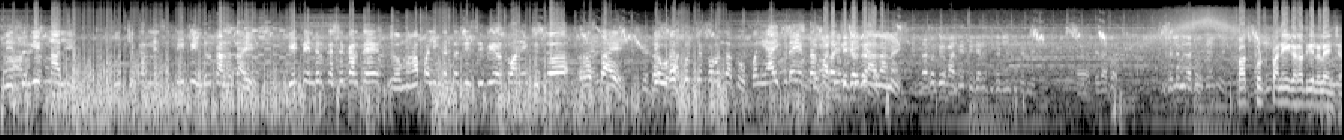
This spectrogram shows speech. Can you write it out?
नैसर्गिक नाले स्वच्छ करण्यासाठी टेंडर काढत आहे. ते टेंडर कसे काढते? महापालिकेचा जेसीबी येतो आणि जिथं रस्ता आहे. तेवढं स्वच्छ करून जातो. पण या इकडे एकदा आला नाही. पाच फूट पाणी घरात गेलेलं आहे यांच्या.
